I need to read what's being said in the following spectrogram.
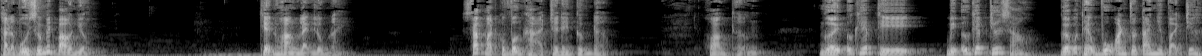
Thật là vui sướng biết bao nhiêu. Thiện Hoàng lạnh lùng nói. Sắc mặt của Vương Khả trở nên cứng đờ. Hoàng thượng, Người ức hiếp thì bị ức hiếp chứ sao? Người có thể vu ăn cho ta như vậy chứ?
